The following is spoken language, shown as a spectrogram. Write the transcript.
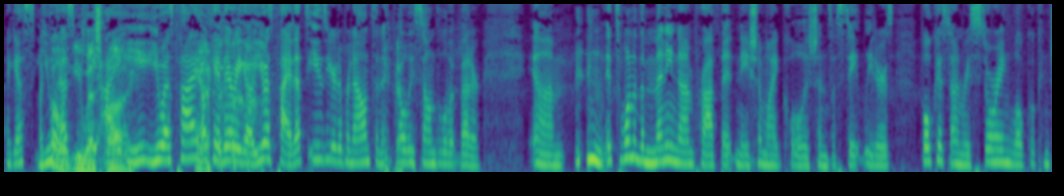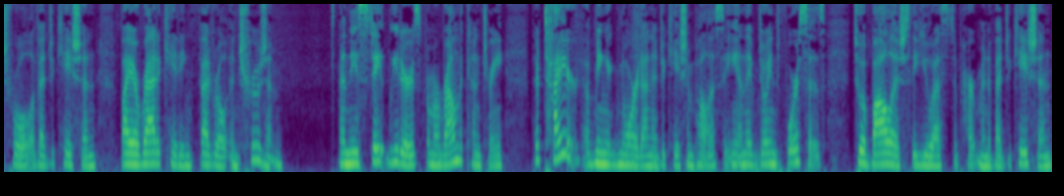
I guess. I call it USPI. USPI? Okay, there we go. USPI. That's easier to pronounce and it probably sounds a little bit better. Um, it's one of the many nonprofit nationwide coalitions of state leaders focused on restoring local control of education by eradicating federal intrusion. And these state leaders from around the country, they're tired of being ignored on education policy, and they've joined forces to abolish the U.S. Department of Education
